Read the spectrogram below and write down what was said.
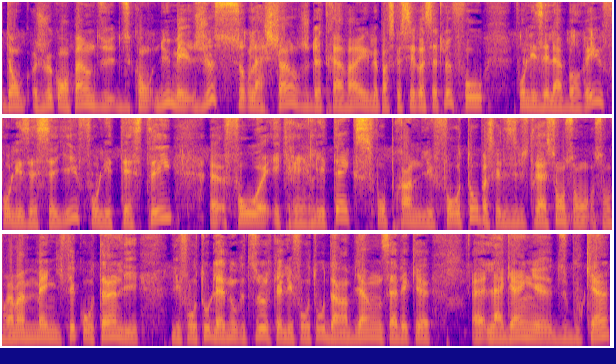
donc, je veux qu'on parle du, du contenu, mais juste sur la charge de travail, là, parce que ces recettes-là, faut faut les élaborer, faut les essayer, faut les tester, euh, faut euh, écrire les textes, faut prendre les photos parce que les illustrations sont, sont vraiment magnifiques, autant les, les photos de la nourriture que les photos d'ambiance avec euh, euh, la gang du bouquin.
